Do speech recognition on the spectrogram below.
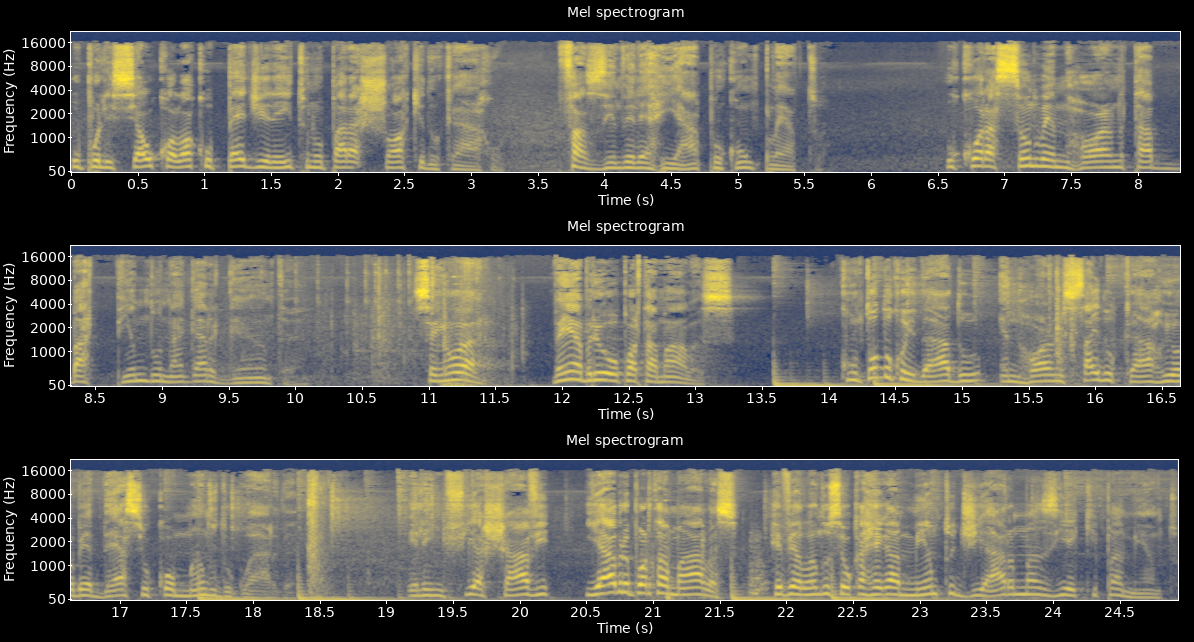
o policial coloca o pé direito no para-choque do carro, fazendo ele arriar por completo. O coração do Enhorn tá batendo na garganta. Senhor, vem abrir o porta-malas. Com todo cuidado, Enhorn sai do carro e obedece o comando do guarda. Ele enfia a chave e abre o porta-malas, revelando seu carregamento de armas e equipamento.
